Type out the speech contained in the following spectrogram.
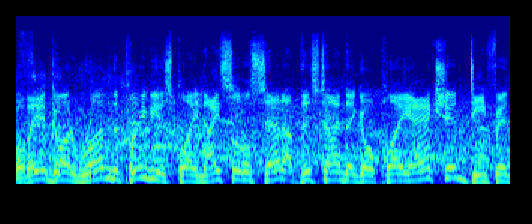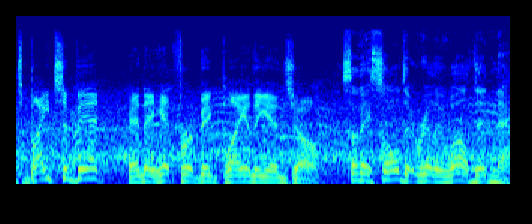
Well, they had gone run the previous play. Nice little setup. This time they go play action. Defense bites a bit, and they hit for a big play in the end zone. So they sold it really well, didn't they?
